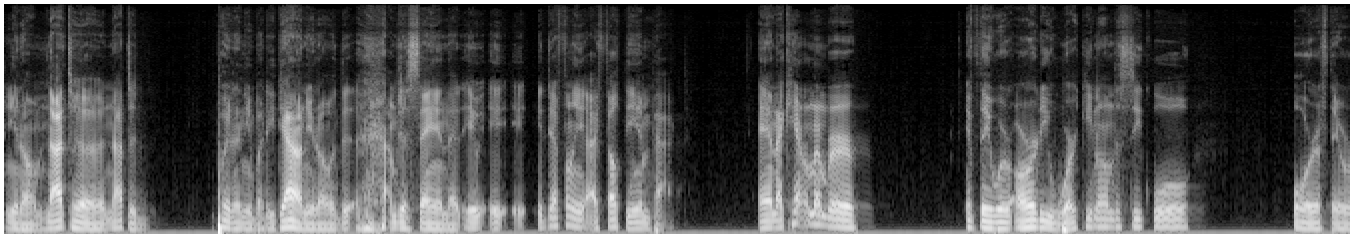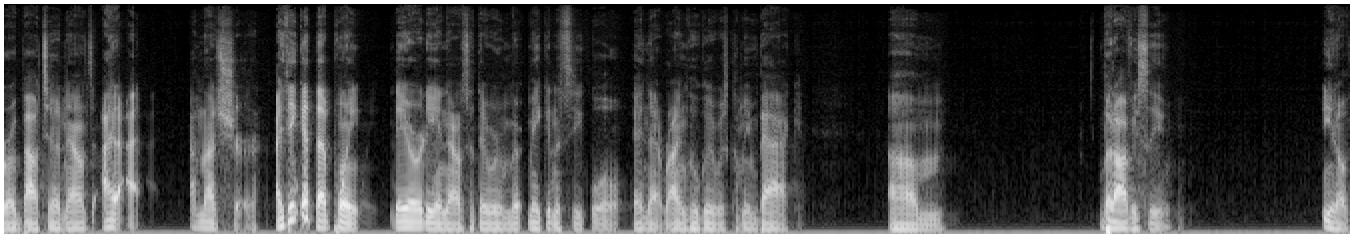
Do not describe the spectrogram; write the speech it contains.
know, not to not to put anybody down. You know, I'm just saying that it, it it definitely I felt the impact, and I can't remember if they were already working on the sequel or if they were about to announce. I, I I'm not sure. I think at that point they already announced that they were m- making a sequel and that Ryan Coogler was coming back. Um, but obviously, you know,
